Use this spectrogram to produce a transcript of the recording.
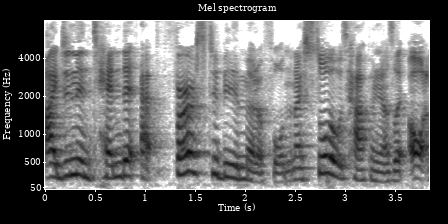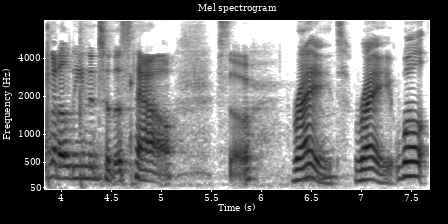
i didn't intend it at first to be a metaphor and then i saw it was happening i was like oh i'm gonna lean into this now so Right, right. Well,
